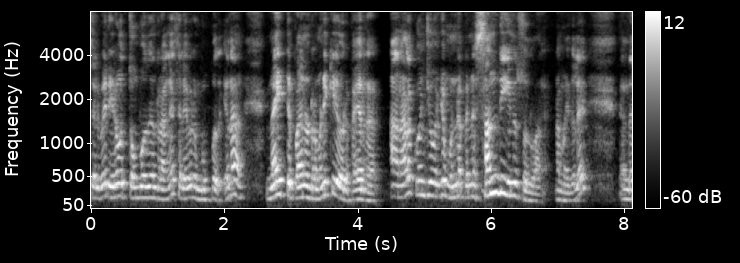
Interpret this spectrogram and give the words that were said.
சில பேர் இருபத்தொம்போதுன்றாங்க சில பேர் முப்பது. ஏன்னா நைட்டு பதினொன்றரை மணிக்கு அவர் பெயர்றார். அதனால் கொஞ்சம் கொஞ்சம் முன்ன பின்ன சந்தின்னு சொல்லுவாங்க. நம்ம இதில் இந்த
